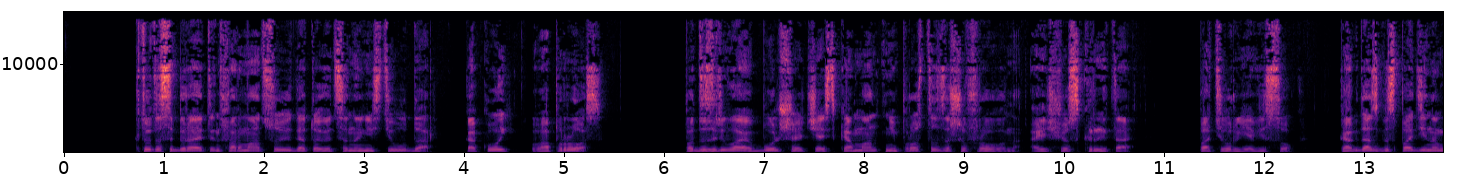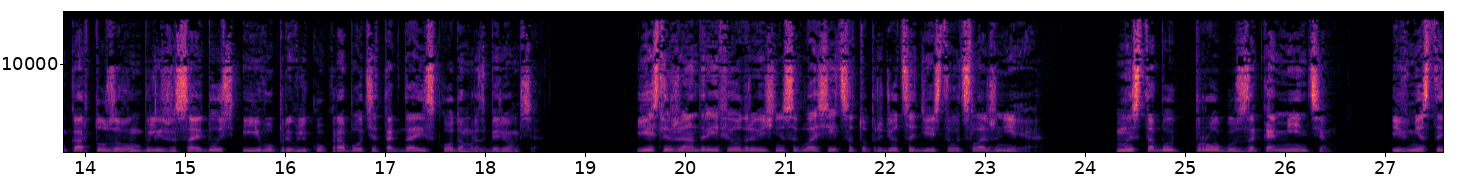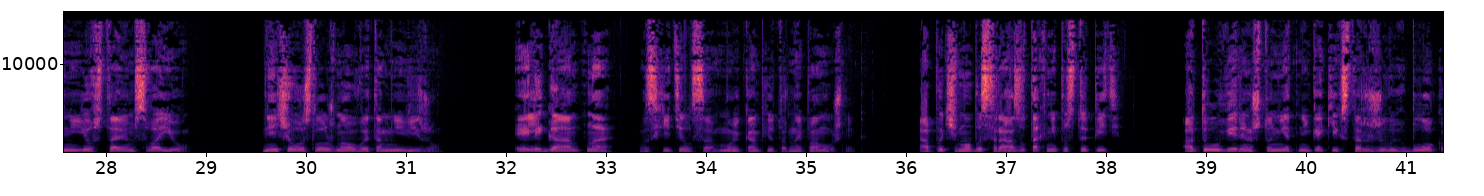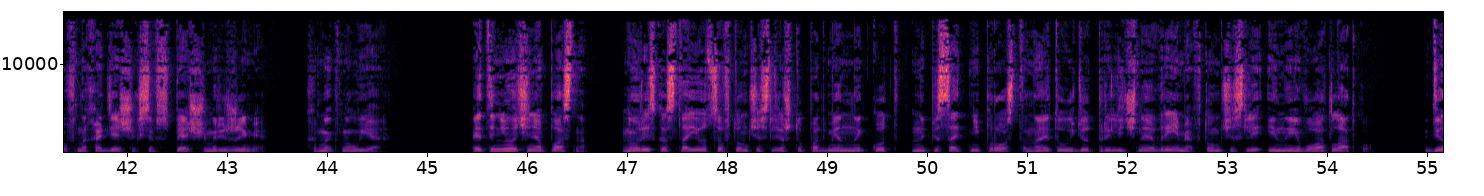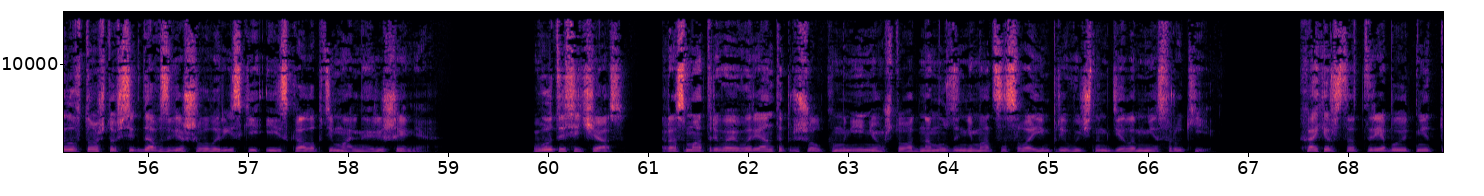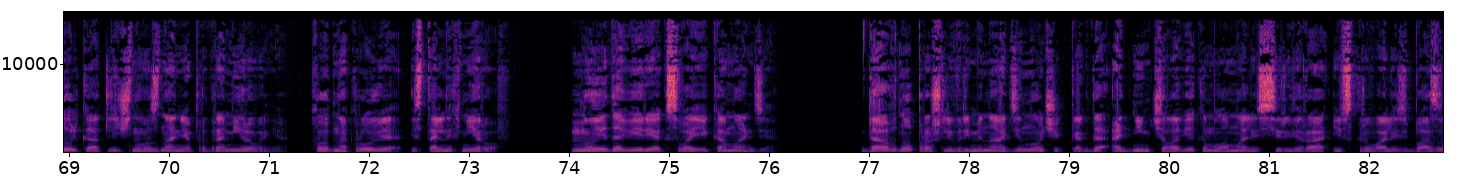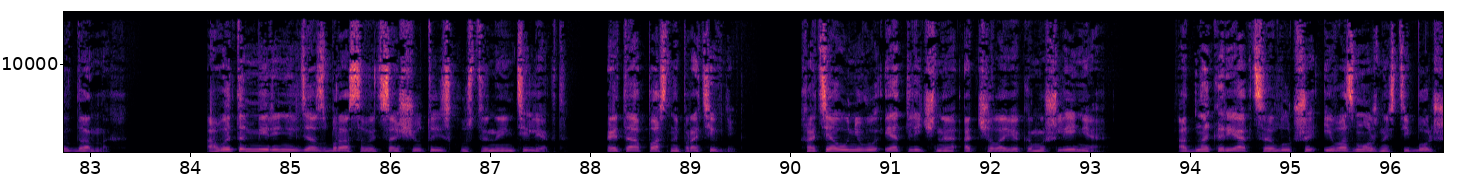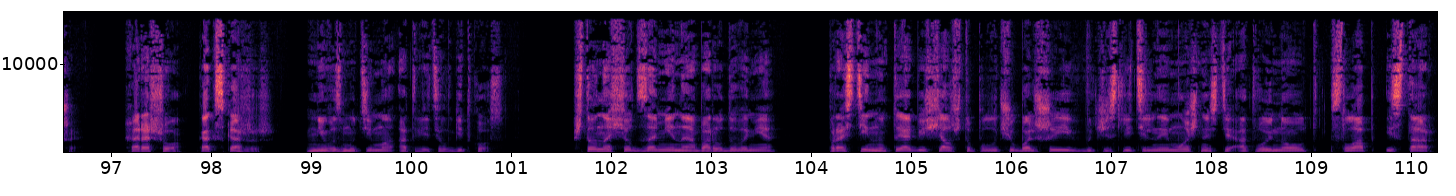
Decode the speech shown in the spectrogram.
Кто-то собирает информацию и готовится нанести удар. Какой? Вопрос. Подозреваю, большая часть команд не просто зашифрована, а еще скрыта. Потер я висок. Когда с господином Картузовым ближе сойдусь и его привлеку к работе, тогда и с кодом разберемся. Если же Андрей Федорович не согласится, то придется действовать сложнее. Мы с тобой прогу закомментим и вместо нее вставим свою. Ничего сложного в этом не вижу. Элегантно, восхитился мой компьютерный помощник. А почему бы сразу так не поступить? А ты уверен, что нет никаких сторожевых блоков, находящихся в спящем режиме? Хмыкнул я. Это не очень опасно. Но риск остается в том числе, что подменный код написать непросто, на это уйдет приличное время, в том числе и на его отладку. Дело в том, что всегда взвешивал риски и искал оптимальные решения. Вот и сейчас, рассматривая варианты, пришел к мнению, что одному заниматься своим привычным делом не с руки. Хакерство требует не только отличного знания программирования, хладнокровия и стальных нервов, но и доверия к своей команде – Давно прошли времена одиночек, когда одним человеком ломались сервера и вскрывались базы данных. А в этом мире нельзя сбрасывать со счета искусственный интеллект. Это опасный противник. Хотя у него и отличное от человека мышление, однако реакция лучше и возможностей больше. «Хорошо, как скажешь», – невозмутимо ответил Гиткос. «Что насчет замены оборудования?» «Прости, но ты обещал, что получу большие вычислительные мощности, а твой ноут слаб и стар.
